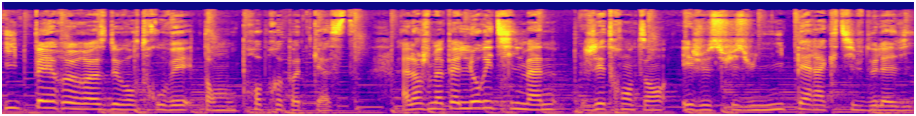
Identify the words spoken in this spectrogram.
hyper heureuse de vous retrouver dans mon propre podcast. Alors je m'appelle Laurie Tillman, j'ai 30 ans et je suis une hyper active de la vie.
